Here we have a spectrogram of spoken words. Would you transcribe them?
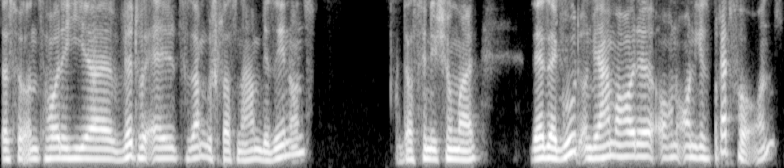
dass wir uns heute hier virtuell zusammengeschlossen haben. Wir sehen uns. Das finde ich schon mal sehr, sehr gut. Und wir haben heute auch ein ordentliches Brett vor uns,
